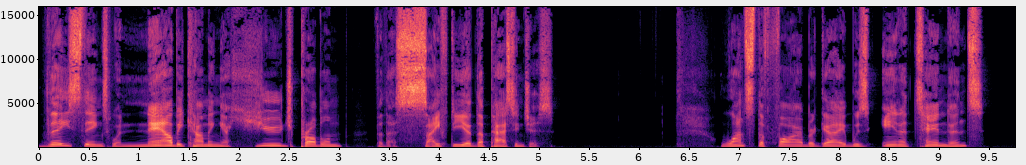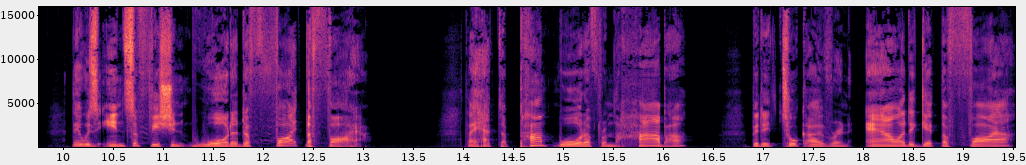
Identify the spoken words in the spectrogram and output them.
These things were now becoming a huge problem for the safety of the passengers once the fire brigade was in attendance, there was insufficient water to fight the fire. They had to pump water from the harbour, but it took over an hour to get the fire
